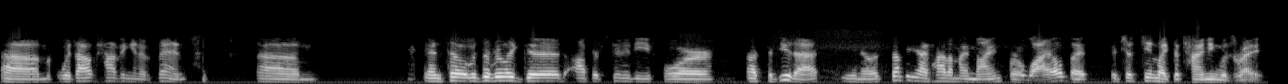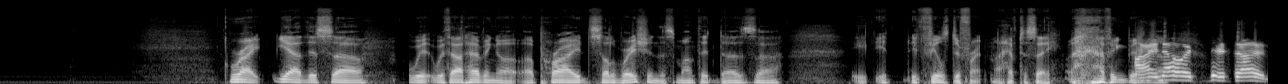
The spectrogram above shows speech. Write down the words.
um, without having an event. Um, and so it was a really good opportunity for us to do that. You know, it's something I've had on my mind for a while, but it just seemed like the timing was right. Right. Yeah. This uh, w- without having a, a, pride celebration this month, it does. Uh, it, it, it feels different. I have to say, having been. I uh, know it. It does.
